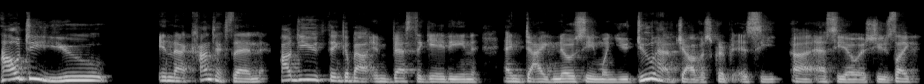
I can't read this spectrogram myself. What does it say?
How do you in that context then how do you think about investigating and diagnosing when you do have javascript seo uh, issues? Like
